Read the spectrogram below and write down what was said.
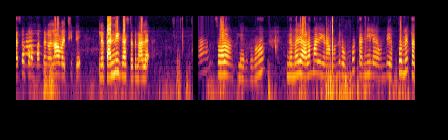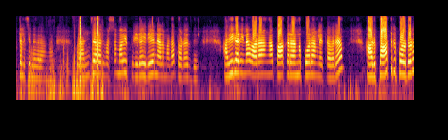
கஷ்டப்படுறோம் பசங்களெல்லாம் வச்சுட்டு. இந்த தண்ணி கஷ்டத்தினால. சோழவரத்தில் இருக்கிறோம். இந்த மாதிரி அலமாரி கிராமம் வந்து ரொம்ப தண்ணியில் வந்து எப்போவுமே தத்தளிச்சுன்னுக்குறாங்க. ஒரு அஞ்சாறு வருஷமாவே இப்படி தான் இதே நிலமை தான் தொடருது. அதிகாரிலாம் வராங்க பார்க்குறாங்க போகிறாங்களே தவிர அது பார்த்துட்டு போகிறதோட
